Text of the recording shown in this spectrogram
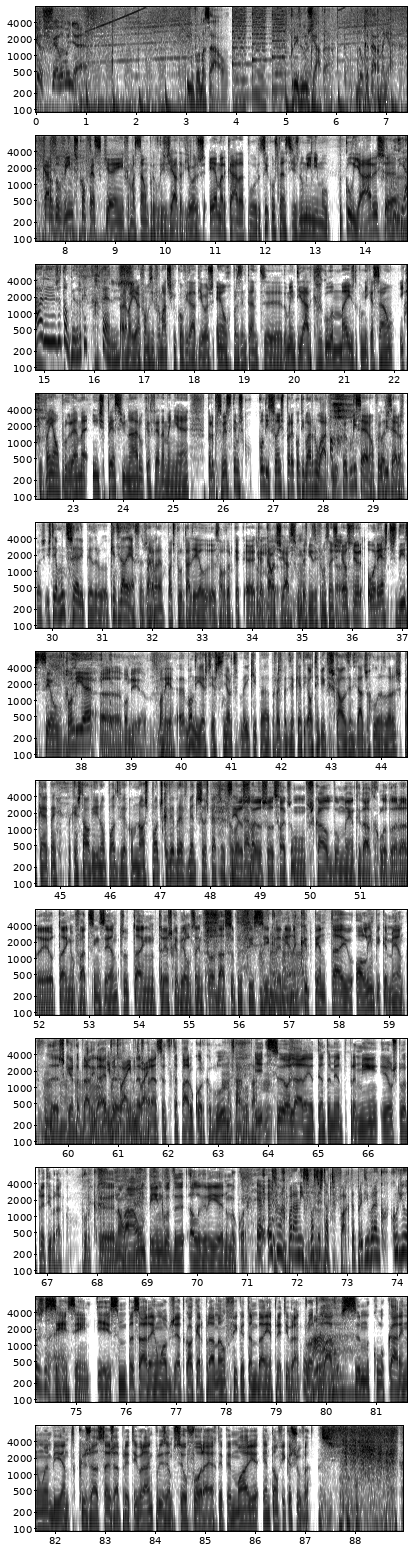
Café da manhã. Informação privilegiada no Café da Manhã. Caros ouvintes, confesso que a informação privilegiada de hoje é marcada por circunstâncias, no mínimo, peculiares. Eh, Peculiares? Então, Pedro, a que é que te referes? Ora, Mariana, fomos informados que o convidado de hoje é um representante de uma entidade que regula meios de comunicação e que vem ao programa inspecionar o café da manhã para perceber se temos co- condições para continuar no ar. Foi, foi o que me disseram. Foi o que me disseram. Pois, pois. Isto é muito sério, Pedro. Que entidade é essa? Já Olha, agora? podes perguntar-lhe a ele, eh, Salvador, que, eh, que acaba de chegar, segundo as minhas informações, é o senhor Orestes Dirceu. Bom dia. Uh, bom dia. Bom dia. Uh, bom dia, este, este senhor, equipa, aproveito para dizer que é, é o típico fiscal das entidades reguladoras. Para quem, para, quem está a ouvir e não pode ver como nós, pode descrever brevemente o seu aspecto, por Sim, favor. eu já sou, eu sou de facto um fiscal de uma entidade reguladora. Ora, eu tenho um fato cinzento, tenho três cabelos em toda a superfície craniana que penteio olimpicamente da esquerda para a direita, E muito bem, muito na bem. esperança de tapar o couro cabeludo. Não está a resultar. E se olharem atentamente para mim, eu estou a preto e branco. Porque não há um pingo de alegria no meu corpo. Eu, eu estava a reparar nisso. Você está de facto a preto e branco. Que Curioso, não é? Sim, sim. E se me passarem um objeto qualquer para a mão, fica também a preto e branco. Por outro lado, se me colocarem num ambiente que já seja a preto e branco, por exemplo, se eu for à RTP Memória, então fica chuva.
